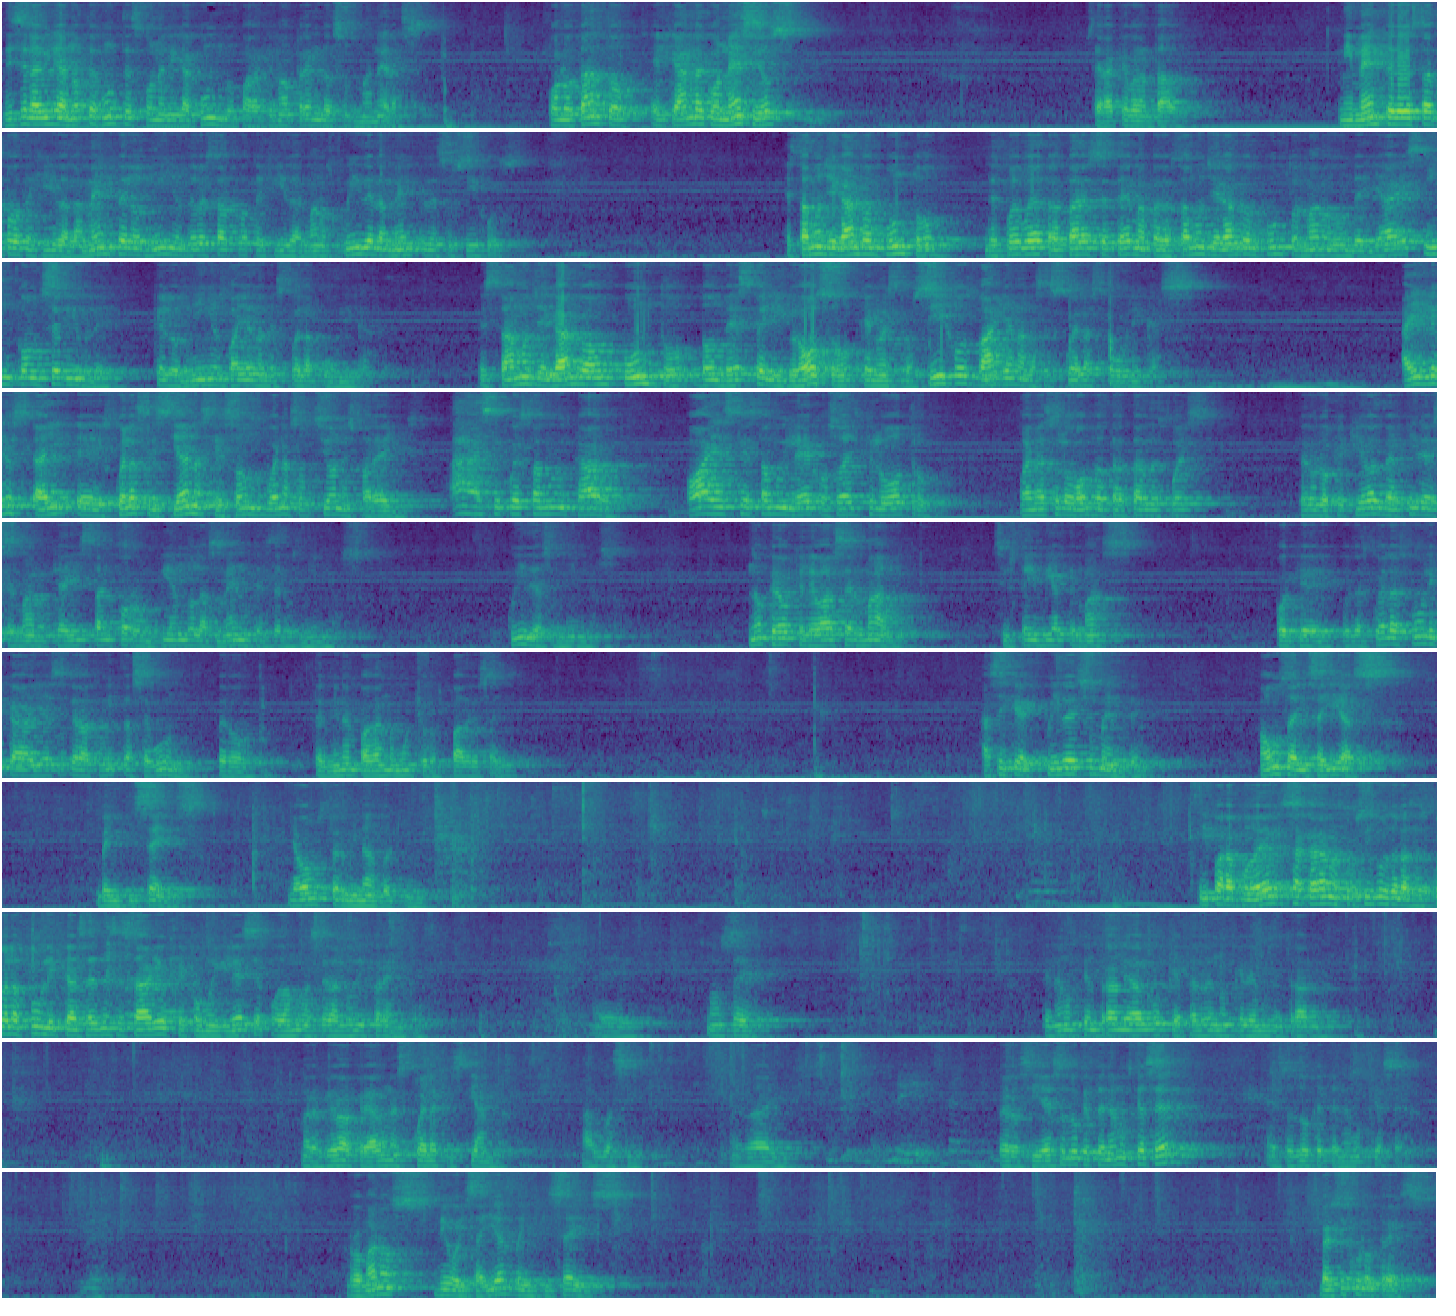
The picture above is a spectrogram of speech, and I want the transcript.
Dice la Biblia, no te juntes con el iracundo para que no aprenda sus maneras. Por lo tanto, el que anda con necios será quebrantado. Mi mente debe estar protegida, la mente de los niños debe estar protegida, hermanos. Cuide la mente de sus hijos. Estamos llegando a un punto, después voy a tratar este tema, pero estamos llegando a un punto, hermano, donde ya es inconcebible que los niños vayan a la escuela pública. Estamos llegando a un punto donde es peligroso que nuestros hijos vayan a las escuelas públicas. Hay, eh, escuelas cristianas que son buenas opciones para ellos. Ah, es que cuesta muy caro. O es que está muy lejos. O es que lo otro. Bueno, eso lo vamos a tratar después. Pero lo que quiero advertir es, hermano, que ahí están corrompiendo las mentes de los niños. Cuide a sus niños. No creo que le va a hacer mal si usted invierte más porque pues, la escuela es pública y es gratuita según, pero terminan pagando mucho los padres ahí. Así que cuide su mente. Vamos a Isaías 26. Ya vamos terminando aquí. Y para poder sacar a nuestros hijos de las escuelas públicas es necesario que como iglesia podamos hacer algo diferente. Eh, no sé, tenemos que entrarle algo que tal vez no queremos entrarle. Me refiero a crear una escuela cristiana, algo así. pero si eso es lo que tenemos que hacer, eso es lo que tenemos que hacer. Romanos, digo, Isaías 26, Versículo 3.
